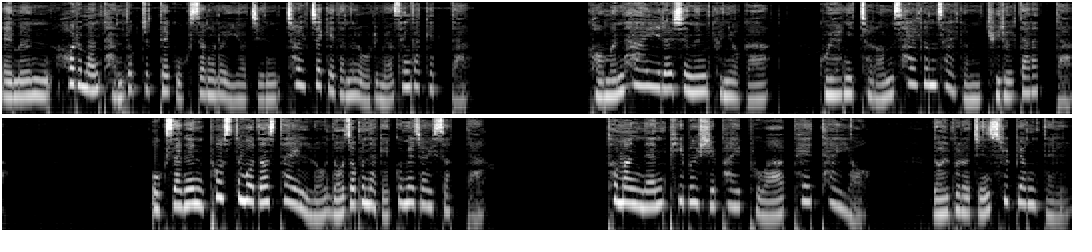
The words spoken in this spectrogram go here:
M은 허름한 단독주택 옥상으로 이어진 철제 계단을 오르며 생각했다. 검은 하이힐을 신은 그녀가 고양이처럼 살금살금 뒤를 따랐다. 옥상은 포스트 모던 스타일로 너저분하게 꾸며져 있었다. 토막난 PVC 파이프와 폐 타이어, 널브러진 술병들,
